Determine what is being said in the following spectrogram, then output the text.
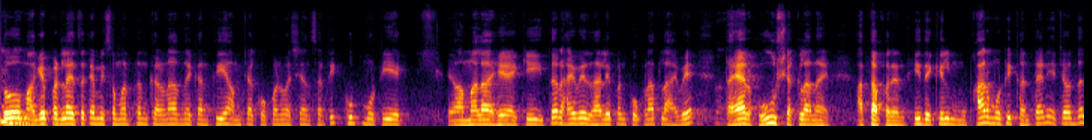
तो मागे पडला याचं काय मी समर्थन करणार नाही कारण ती आमच्या कोकणवासियांसाठी खूप मोठी एक आम्हाला हे आहे की इतर हायवे झाले पण कोकणातला हायवे तयार होऊ शकला नाही आत्तापर्यंत ही देखील फार मोठी खंत आहे आणि याच्याबद्दल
